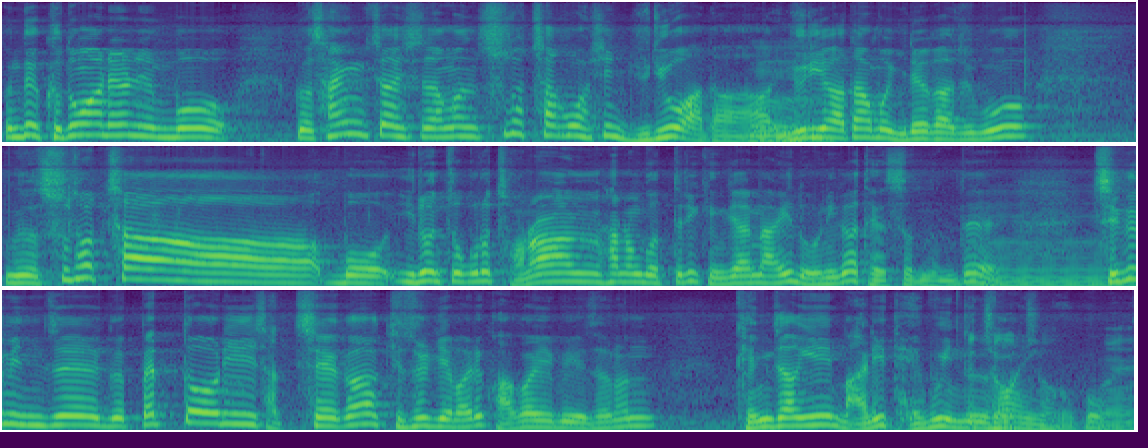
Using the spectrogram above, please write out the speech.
근데 그동안에는 뭐 그 상용차 시장은 수소차가 훨씬 유리하다, 유리하다 뭐 이래 가지고 그 수소차 뭐 이런 쪽으로 전환하는 것들이 굉장히 많이 논의가 됐었는데 지금 이제 그 배터리 자체가 기술 개발이 과거에 비해서는 굉장히 많이 되고 있는 그쵸, 상황인 그쵸. 거고 네.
